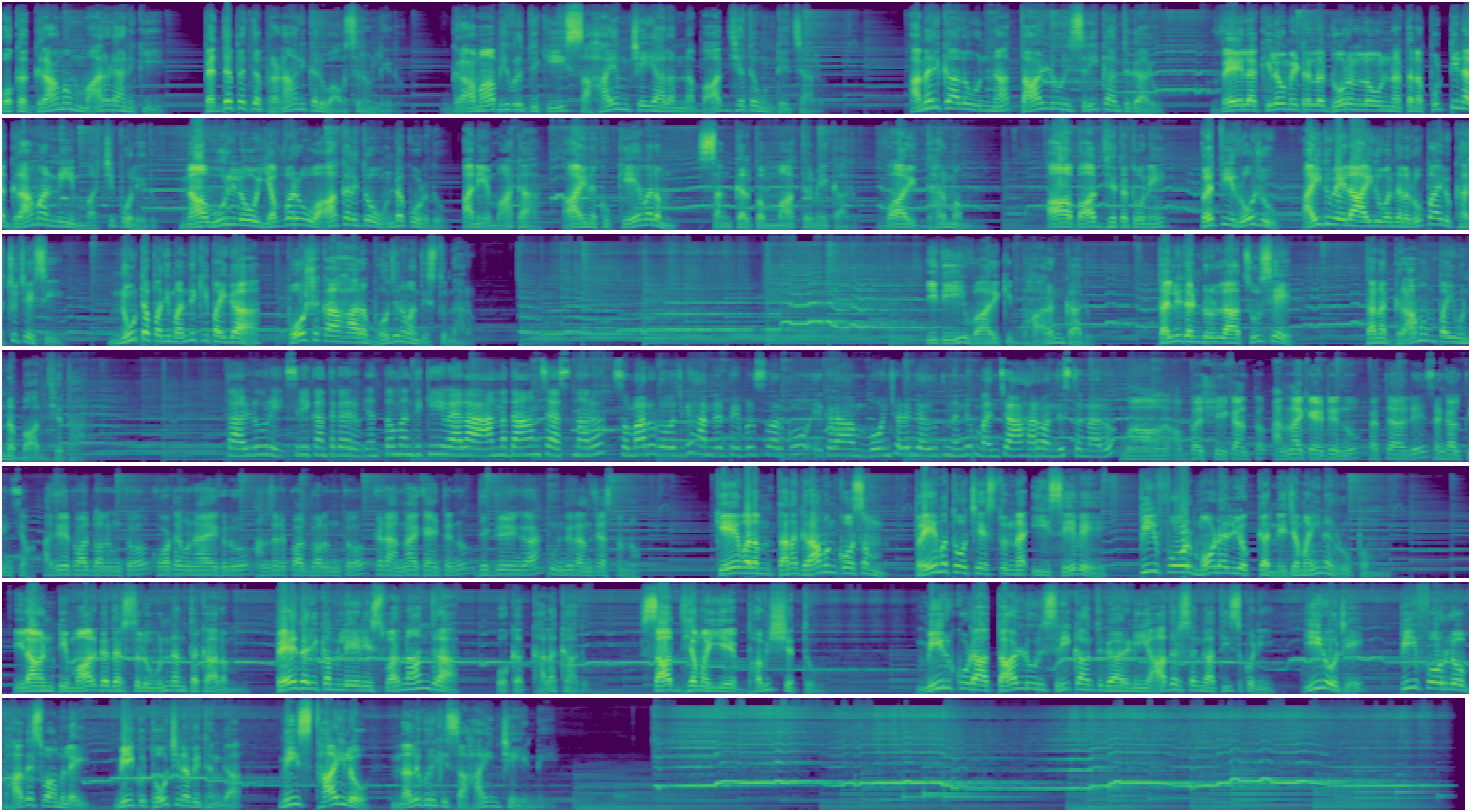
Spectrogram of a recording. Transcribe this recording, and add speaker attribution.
Speaker 1: ఒక గ్రామం మారడానికి పెద్ద పెద్ద ప్రణాళికలు అవసరం లేదు. గ్రామాభివృద్ధికి సహాయం చేయాలన్న బాధ్యత ఉంటే చాలు. అమెరికాలో ఉన్న తాళ్ళూరి శ్రీకాంత్ గారు వేల కిలోమీటర్ల దూరంలో ఉన్న తన పుట్టిన గ్రామాన్ని మర్చిపోలేదు. నా ఊరిలో ఎవ్వరూ ఆకలితో ఉండకూడదు అనే మాట ఆయనకు కేవలం సంకల్పం మాత్రమే కాదు వారి ధర్మం. ఆ బాధ్యతతోనే ప్రతిరోజు ఐదు వేల ఐదు వందల రూపాయలు ఖర్చు చేసి నూట పది మందికి పైగా పోషకాహార భోజనం అందిస్తున్నారు. ఇది వారికి భారం కాదు. తల్లిదండ్రుల్లా చూసే తన గ్రామంపై ఉన్న బాధ్యత.
Speaker 2: తాళ్ళూరి శ్రీకాంత్ గారు ఎంతో మందికి ఈవేళ అన్నదానం చేస్తున్నారు?
Speaker 3: సుమారు రోజుకి హండ్రెడ్ పీపుల్స్ వరకు ఇక్కడ భోంచేయడం జరుగుతుందండి. మంచి ఆహారం అందిస్తున్నారు.
Speaker 4: మా అబ్బాయి శ్రీకాంత్ అన్నా క్యాంటీన్ పెట్టాలని సంకల్పించాం. అదే ప్రోద్బలంతో కూటమి నాయకులు అందరి ప్రోద్బలంతో ఇక్కడ అన్నా క్యాంటీన్ దిగ్విజయంగా ముందుకు అందజేస్తున్నాం.
Speaker 1: కేవలం తన గ్రామం కోసం ప్రేమతో చేస్తున్న ఈ సేవే పీ ఫోర్ మోడల్ యొక్క నిజమైన రూపం. ఇలాంటి మార్గదర్శులు ఉన్నంతకాలం పేదరికం లేని స్వర్ణాంధ్ర ఒక కల కాదు. సాధ్యమయ్యే భవిష్యత్తు. మీరు కూడా తాళ్ళూరి శ్రీకాంత్ గారిని ఆదర్శంగా తీసుకుని ఈరోజే పీ ఫోర్లో భాగస్వాములై మీకు తోచిన విధంగా మీ స్థాయిలో నలుగురికి సహాయం చేయండి.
